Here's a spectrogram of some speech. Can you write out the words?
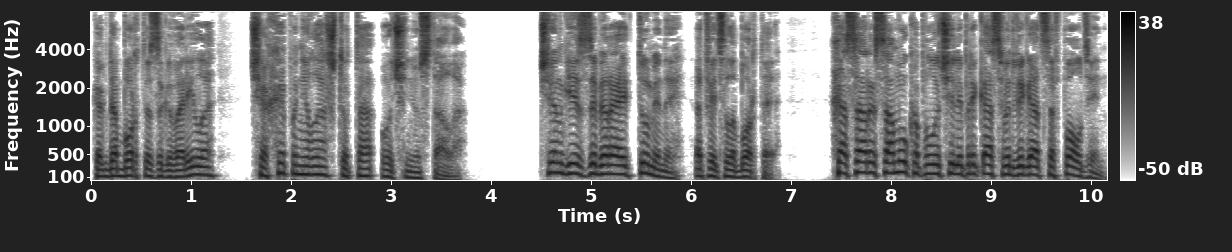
Когда Борта заговорила, Чахе поняла, что та очень устала. «Чингис забирает Тумины», — ответила Борте. Хасар и Самука получили приказ выдвигаться в полдень.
